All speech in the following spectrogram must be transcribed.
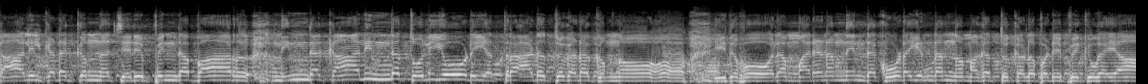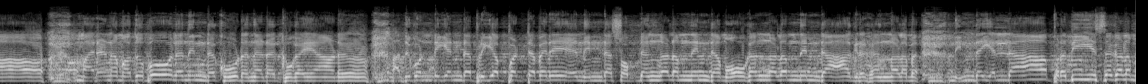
കാലിൽ കിടക്കുന്ന ചെരുപ്പിന്റെ ബാറ് നിന്റെ കാലിന്റെ തൊലിയോട് എത്ര അടുത്തു കിടക്കുന്നോ? ഇതുപോലെ മരണം നിന്റെ കൂടെയുണ്ടെന്ന് മഹത്തുക്കൾ പഠിപ്പിക്കുകയാ. മരണം അതുപോലെ നിന്റെ കൂടെ നടക്കുകയാണ്. അതുകൊണ്ട് എന്റെ പ്രിയപ്പെട്ടവരെ നിന്റെ സ്വപ്നങ്ങളും നിന്റെ മോഹങ്ങളും നിന്റെ ആഗ്രഹങ്ങളും നിന്റെ എല്ലാ പ്രതീക്ഷകളും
